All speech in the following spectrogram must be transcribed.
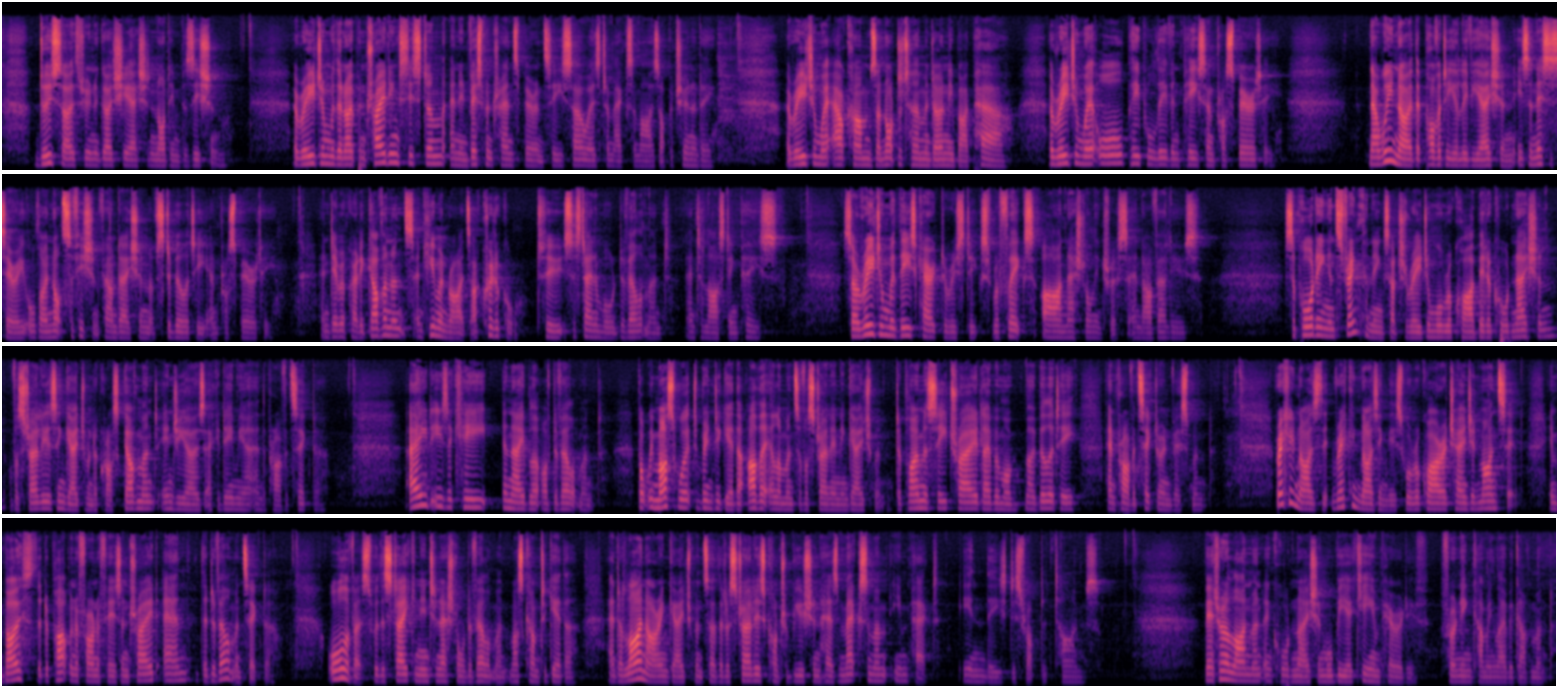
do so through negotiation, not imposition. A region with an open trading system and investment transparency so as to maximise opportunity a region where outcomes are not determined only by power, a region where all people live in peace and prosperity. Now, we know that poverty alleviation is a necessary, although not sufficient, foundation of stability and prosperity. And democratic governance and human rights are critical to sustainable development and to lasting peace. So, a region with these characteristics reflects our national interests and our values. Supporting and strengthening such a region will require better coordination of Australia's engagement across government, NGOs, academia, and the private sector. Aid is a key enabler of development, but we must work to bring together other elements of Australian engagement diplomacy, trade, labour mobility, and private sector investment. Recognising this will require a change in mindset in both the Department of Foreign Affairs and Trade and the development sector. All of us with a stake in international development must come together and align our engagement so that Australia's contribution has maximum impact in these disrupted times. Better alignment and coordination will be a key imperative for an incoming Labor government.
